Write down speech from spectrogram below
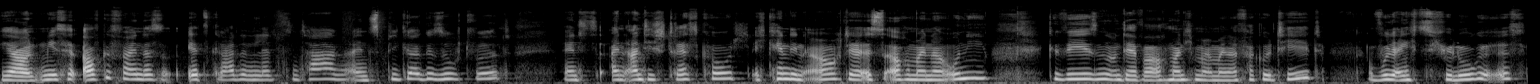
Ja, und mir ist halt aufgefallen, dass jetzt gerade in den letzten Tagen ein Speaker gesucht wird, ein, Anti-Stress-Coach. Ich kenne den auch, der ist auch in meiner Uni gewesen und der war auch manchmal in meiner Fakultät, obwohl er eigentlich Psychologe ist.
